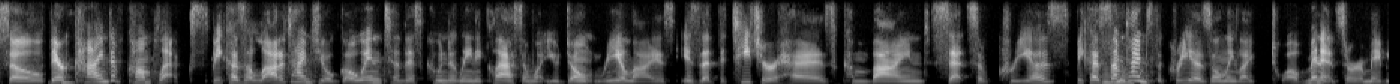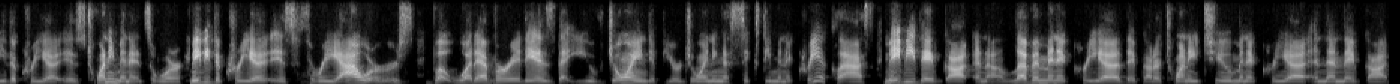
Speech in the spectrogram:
So they're mm. kind of complex because a lot of times you'll go into this Kundalini class, and what you don't realize is that the teacher has combined sets of Kriyas because mm-hmm. sometimes the Kriya is only like 12 minutes, or maybe the Kriya is 20 minutes, or maybe the Kriya is three hours. But whatever it is that you've joined, if you're joining a 60 minute Kriya class, maybe they've got an 11 minute Kriya, they've got a 22 minute Kriya, and then they've got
